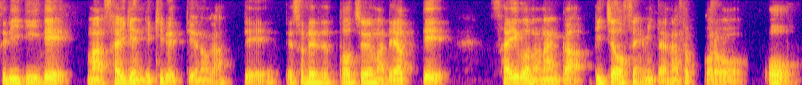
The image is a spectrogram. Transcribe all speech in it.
3D でまあ再現できるっていうのがあって、で、それで途中までやって、最後のなんか微調整みたいなところを、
